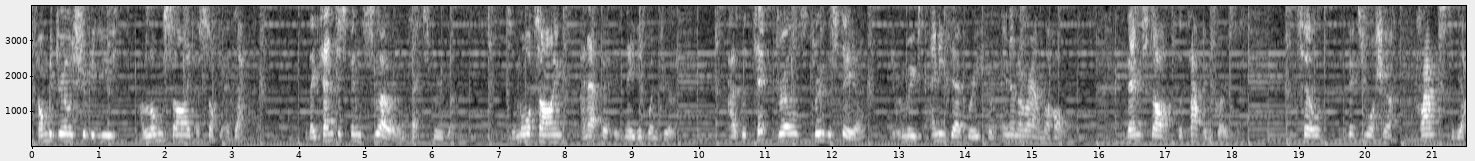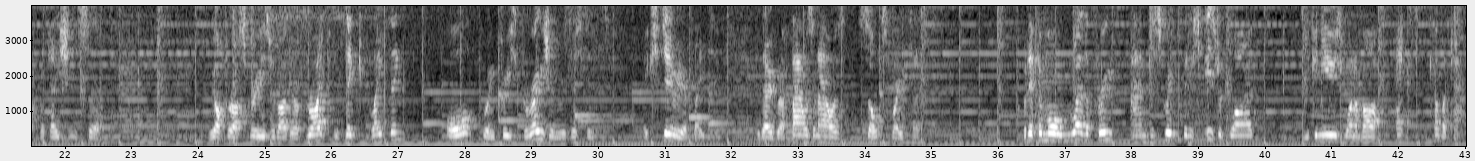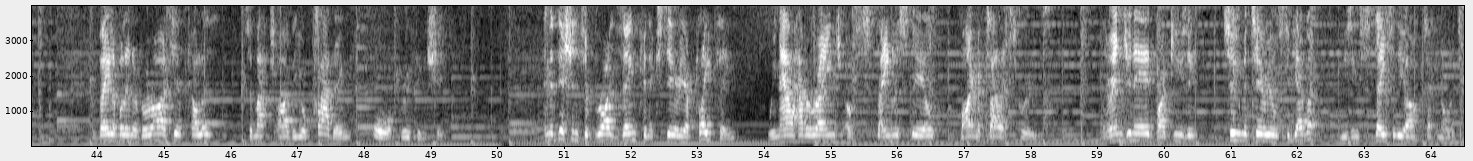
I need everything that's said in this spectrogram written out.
Combi drills should be used alongside a socket adapter, but they tend to spin slower than tech screw guns so more time and effort is needed when drilling. As the tip drills through the steel, it removes any debris from in and around the hole. It then starts the tapping process until the fixed washer clamps to the application's surface. We offer our screws with either a bright zinc plating or, for increased corrosion resistance, exterior plating with over a thousand hours salt spray testing. But if a more weatherproof and discreet finish is required, you can use one of our hex cover caps, available in a variety of colours to match either your cladding or roofing sheets. In addition to bright zinc and exterior plating, we now have a range of stainless steel bimetallic screws. They're engineered by fusing two materials together using state-of-the-art technology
